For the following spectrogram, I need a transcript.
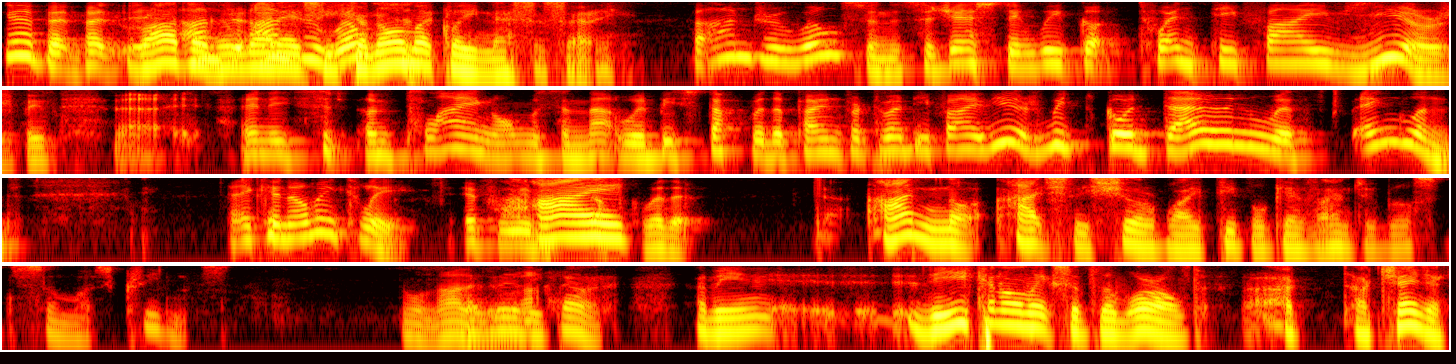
Yeah, but but rather Andrew, than when Andrew it's economically Wilson, necessary. But Andrew Wilson is suggesting we've got 25 years, uh, and he's implying almost in that we'd be stuck with the pound for 25 years. We'd go down with England economically if we were I, stuck with it. I'm not actually sure why people give Andrew Wilson so much credence. Well, neither I really don't. I mean, the economics of the world are, are changing.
